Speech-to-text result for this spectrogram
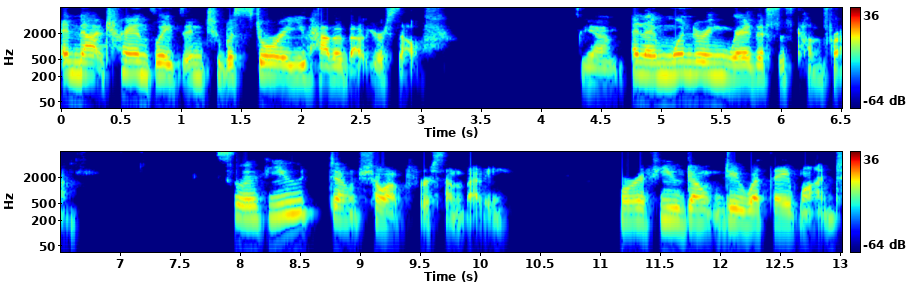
and that translates into a story you have about yourself. Yeah. And I'm wondering where this has come from. So if you don't show up for somebody, or if you don't do what they want.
